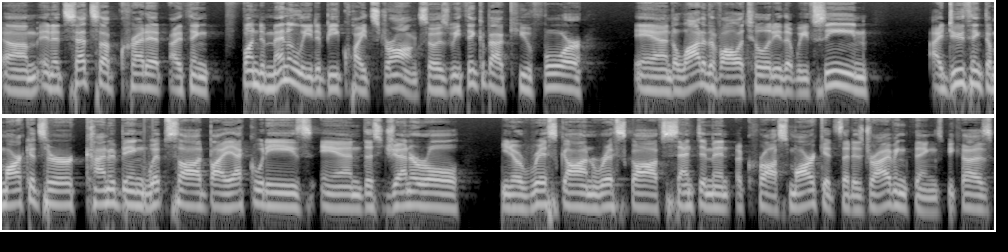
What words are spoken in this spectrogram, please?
Um, and it sets up credit, I think, fundamentally to be quite strong. So as we think about Q4 and a lot of the volatility that we've seen, I do think the markets are kind of being whipsawed by equities and this general, you know, risk on, risk off sentiment across markets that is driving things because,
